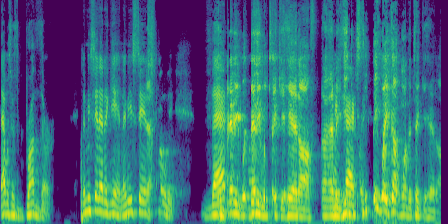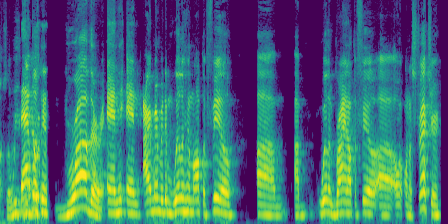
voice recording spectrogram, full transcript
That was his brother. Let me say that again. Let me say it yeah. slowly. That and Bennie would Bennie would take your head off. Uh, I mean, exactly. he, he wake up wanting to take your head off. So we that we was his brother, and and I remember them wheeling him off the field, um, uh, and Brian off the field uh, on a stretcher,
